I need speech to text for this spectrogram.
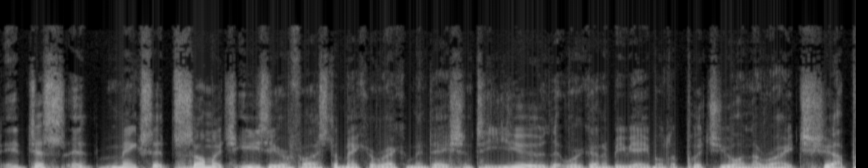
it just it makes it so much easier for us to make a recommendation to you that we're going to be able to put you on the right ship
